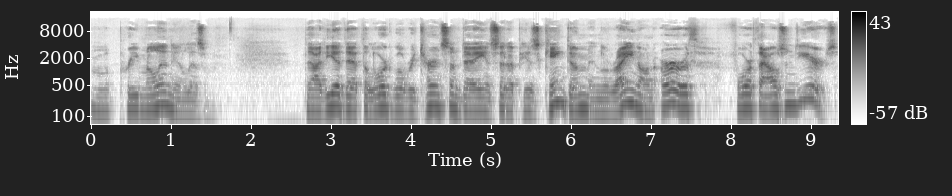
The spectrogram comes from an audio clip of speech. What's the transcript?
premillennialism the idea that the Lord will return someday and set up his kingdom and reign on earth for a thousand years.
